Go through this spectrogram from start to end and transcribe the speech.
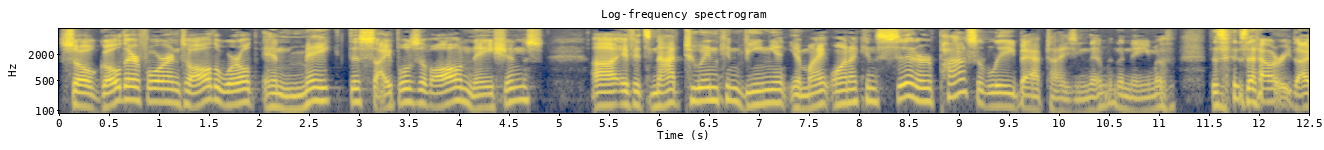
So go therefore into all the world and make disciples of all nations. Uh, if it's not too inconvenient, you might want to consider possibly baptizing them in the name of. This, is that how it reads? I,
